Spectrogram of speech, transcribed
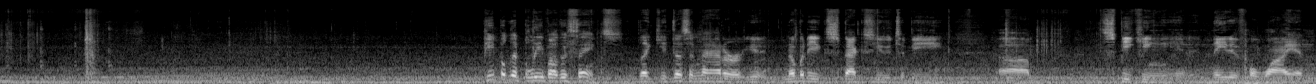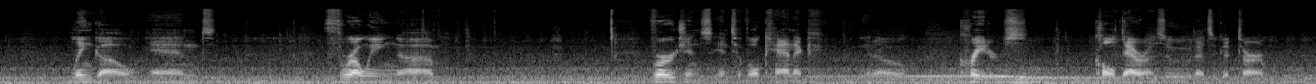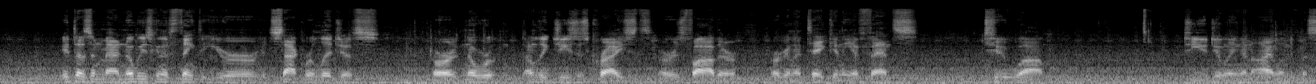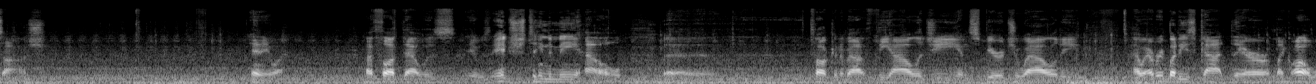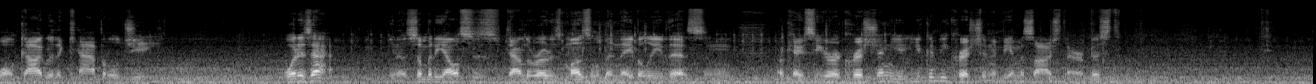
people that believe other things. Like it doesn't matter. You, nobody expects you to be um, speaking in native Hawaiian lingo and throwing um, virgins into volcanic, you know, craters calderas. Ooh, that's a good term. It doesn't matter. Nobody's going to think that you're it's sacrilegious, or no. I don't think Jesus Christ or His Father are going to take any offense to um, to you doing an island massage. Anyway, I thought that was it was interesting to me how uh, talking about theology and spirituality how everybody's got their like oh well god with a capital g. What is that? You know somebody else is down the road is muslim and they believe this. And okay so you're a christian? You, you could be christian and be a massage therapist.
